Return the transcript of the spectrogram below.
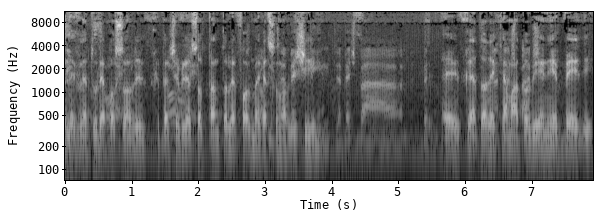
le creature possono percepire soltanto le forme che sono vicine. E il creatore è chiamato vieni e vedi.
